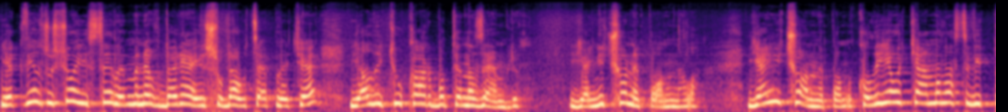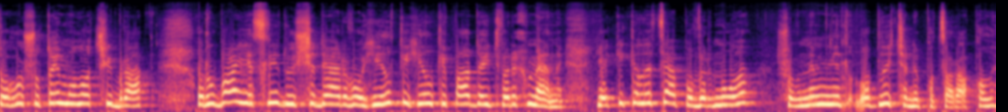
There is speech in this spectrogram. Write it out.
Як він з усієї сили мене вдаряє сюди в це плече, я летю карбути на землю. Я нічого не помнила. Я нічого не пам'ятаю. Коли я отямилася від того, що той молодший брат рубає слідуюче дерево гілки, гілки падають вверх мене. Я тільки лице повернула, що вони мені обличчя не поцарапали.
